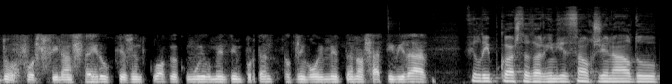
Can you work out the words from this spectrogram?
do reforço financeiro, que a gente coloca como um elemento importante para o desenvolvimento da nossa atividade. Filipe Costa, da Organização Regional do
